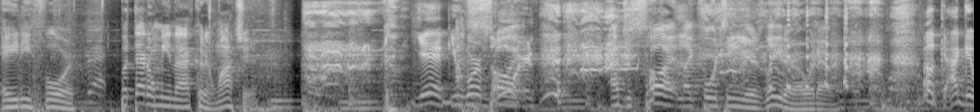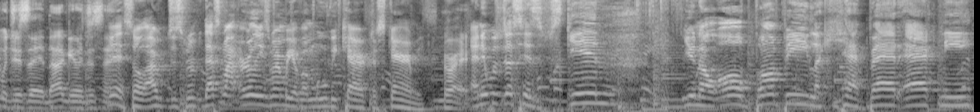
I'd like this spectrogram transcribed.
84. But that don't mean that I couldn't watch it. Yeah, you weren't born. I just saw it like 14 years later or whatever. Okay, I get what you're saying. I get what you're saying. Yeah, so I just that's my earliest memory of a movie character scaring me. Right. And it was just his skin, you know, all bumpy, like he had bad acne.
